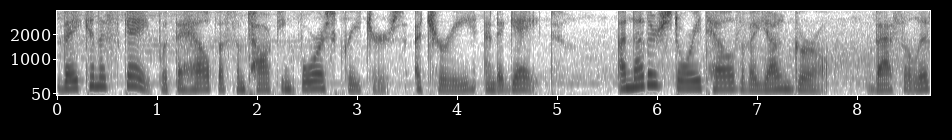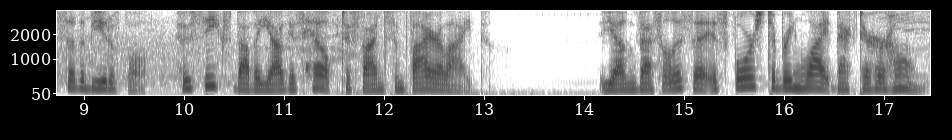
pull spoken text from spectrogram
They can escape with the help of some talking forest creatures, a tree, and a gate. Another story tells of a young girl, Vasilisa the Beautiful, who seeks Baba Yaga's help to find some firelight. Young Vasilisa is forced to bring light back to her home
